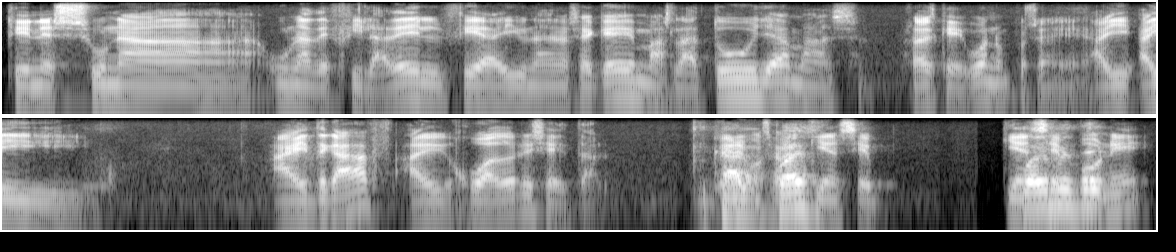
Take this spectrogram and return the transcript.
tienes una, una de Filadelfia y una de no sé qué, más la tuya, más. Sabes que, bueno, pues eh, hay, hay, hay draft, hay jugadores y hay tal. Claro, a ver quién se, quién se pone.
